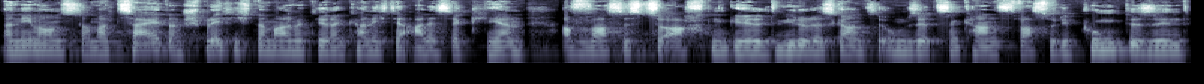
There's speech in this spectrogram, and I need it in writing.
dann nehmen wir uns da mal Zeit, dann spreche ich da mal mit dir, dann kann ich dir alles erklären, auf was es zu achten gilt, wie du das Ganze umsetzen kannst, was so die Punkte sind,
